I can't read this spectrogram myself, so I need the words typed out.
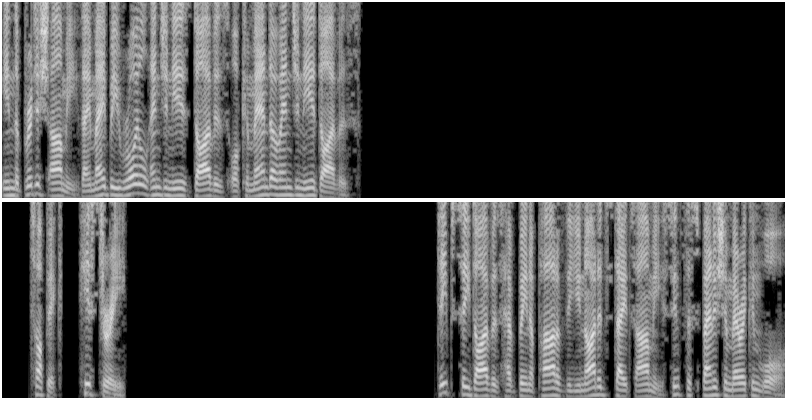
In the British Army they may be Royal Engineers divers or Commando Engineer divers. History Deep-sea divers have been a part of the United States Army since the Spanish–American War.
